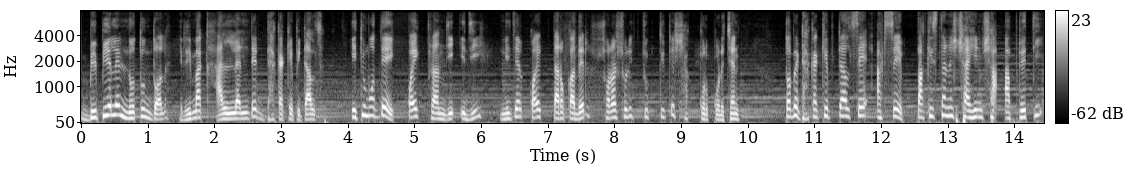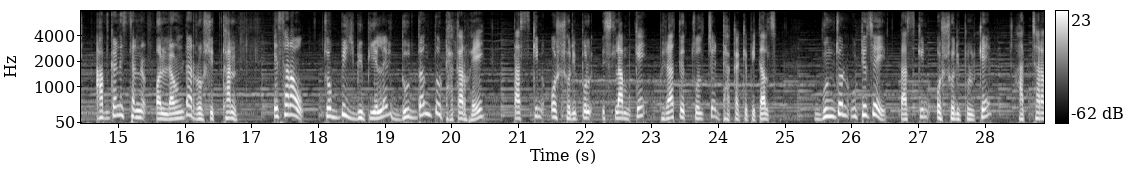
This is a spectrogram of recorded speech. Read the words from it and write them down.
বিপিএলের নতুন দল রিমাক হারল্যান্ডের ঢাকা ক্যাপিটালস। ইতিমধ্যে কয়েক ফ্রাঞ্জি ইজি নিজের কয়েক তারকাদের সরাসরি চুক্তিতে স্বাক্ষর করেছেন। তবে ঢাকা ক্যাপিটালসে আসছে পাকিস্তানের শাহিন শাহ আফ্রিদি, আফগানিস্তানের অলরাউন্ডার রশিদ খান। এছাড়াও চব্বিশ বিপিএলের দুর্দান্ত ঢাকার হয়ে তাসকিন ও শরীফুল ইসলামকে ফেরাতে চলছে ঢাকা ক্যাপিটালস। গুঞ্জন উঠেছে তাসকিন ও শরীফুলকে হাতছাড়া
